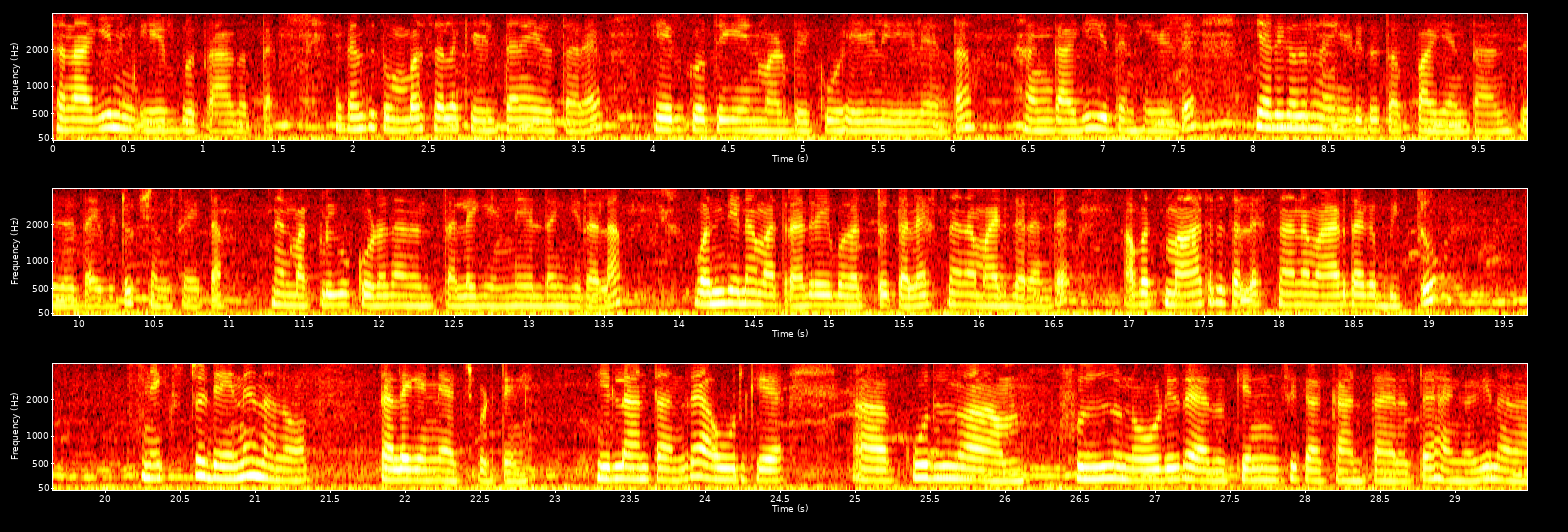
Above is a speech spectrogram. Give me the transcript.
ಚೆನ್ನಾಗಿ ನಿಮ್ಗೆ ಹೇರ್ ಗ್ರೋತ್ ಆಗುತ್ತೆ. ಯಾಕಂದರೆ ತುಂಬ ಸಲ ಕೇಳ್ತಾನೆ ಇರ್ತಾರೆ, ಹೇರ್ ಗ್ರೋತಿಗೆ ಏನು ಮಾಡಬೇಕು, ಹೇಳಿ ಹೇಳಿ ಅಂತ. ಹಾಗಾಗಿ ಇದನ್ನು ಹೇಳಿದೆ, ಯಾರಿಗಾದರೂ ನಾನು ಹೇಳಿದ್ದು ತಪ್ಪಾಗಿ ಅಂತ ಅನಿಸಿದ್ರೆ ದಯವಿಟ್ಟು ಕ್ಷಮಿಸಿ ಆಯಿತಾ? ನನ್ನ ಮಕ್ಕಳಿಗೂ ಕೂಡ ನನ್ನ ತಲೆಗೆ ಎಣ್ಣೆ ಇಲ್ದಂಗೆ ಇರಲ್ಲ. ಒಂದಿನ ಮಾತ್ರ ಅಂದರೆ ಇವತ್ತು ತಲೆ ಸ್ನಾನ ಮಾಡಿದ್ದಾರೆ ಅಂದರೆ ಅವತ್ತು ಮಾತ್ರ ತಲೆ ಸ್ನಾನ ಮಾಡಿದಾಗ ಬಿಟ್ಟು ನೆಕ್ಸ್ಟ್ ಡೇನೇ ನಾನು ತಲೆಗೆ ಎಣ್ಣೆ ಹಚ್ಬಿಡ್ತೀನಿ. ಇಲ್ಲ ಅಂತ ಅಂದರೆ ಅವ್ರಿಗೆ ಕೂದಲು ಫುಲ್ಲು ನೋಡಿದರೆ ಅದು ಕೆಂಚಿಗೆ ಕಾಣ್ತಾ ಇರುತ್ತೆ. ಹಾಗಾಗಿ ನಾನು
